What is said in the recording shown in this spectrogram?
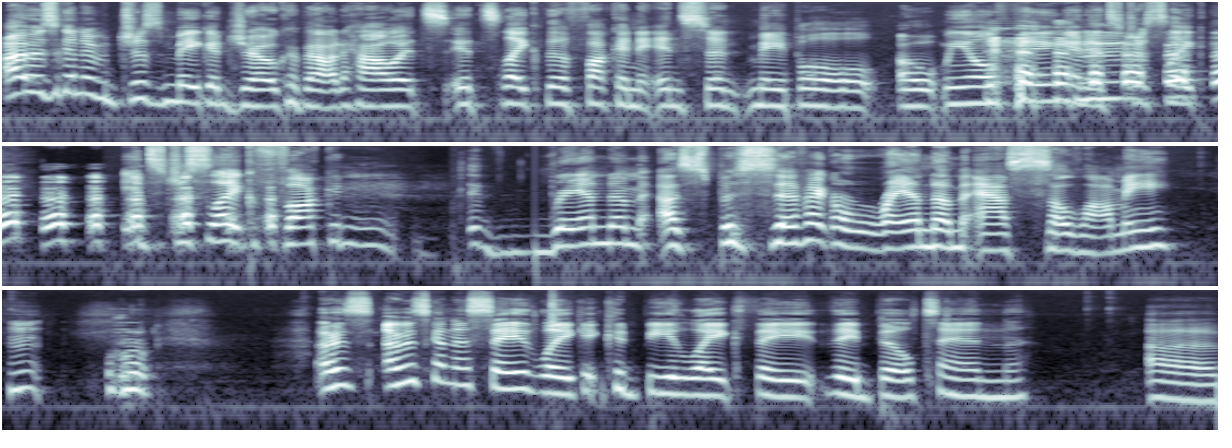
I was gonna just make a joke about how it's it's like the fucking instant maple oatmeal thing, and it's just like it's just like fucking random, a specific random ass salami. I was I was gonna say like it could be like they they built in uh,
